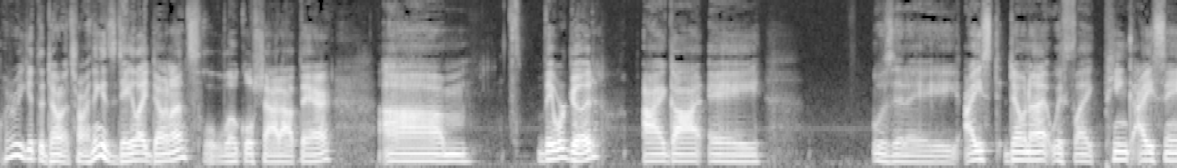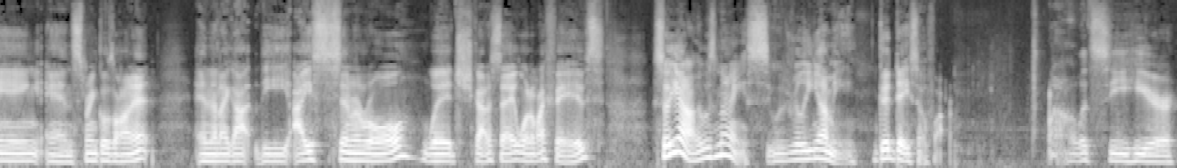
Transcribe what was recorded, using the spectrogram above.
where do we get the donuts from? I think it's Daylight Donuts, local shout out there. Um, they were good. I got a was it a iced donut with like pink icing and sprinkles on it, and then I got the iced cinnamon roll, which gotta say one of my faves. So yeah, it was nice. It was really yummy. Good day so far. Uh, let's see here.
